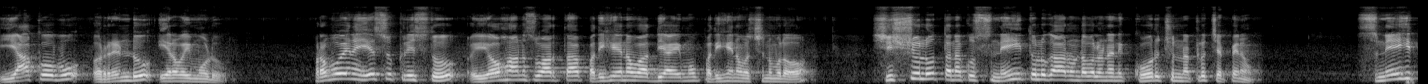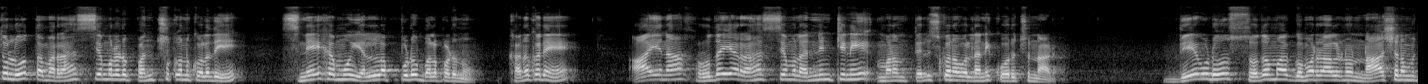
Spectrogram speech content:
యాకోబు రెండు ఇరవై మూడు. ప్రభు అయిన యేసుక్రీస్తు యోహాను స్వార్త పదిహేనవ అధ్యాయము పదిహేను వచనములో శిష్యులు తనకు స్నేహితులుగా ఉండవలనని కోరుచున్నట్లు చెప్పెను. స్నేహితులు తమ రహస్యములను పంచుకొని కొలది స్నేహము ఎల్లప్పుడూ బలపడును. కనుకనే ఆయన హృదయ రహస్యములన్నింటినీ మనం తెలుసుకొనవలనని కోరుచున్నాడు. దేవుడు సుధమ గుమరాలను నాశనము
